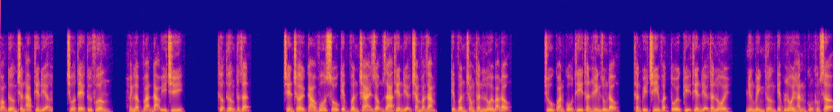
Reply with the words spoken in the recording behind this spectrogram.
vọng tưởng chấn áp thiên địa, chúa tể tứ phương, hoành lập vạn đạo ý chí. Thượng thương tức giận. Trên trời cao vô số kiếp vân trải rộng ra thiên địa trăm vạn dặm, kiếp vân trong thần lôi bạo động. Chu quan cổ thi thân hình rung động, thần quỷ chi vật tối kỵ thiên địa thần lôi, nhưng bình thường kiếp lôi hắn cũng không sợ,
